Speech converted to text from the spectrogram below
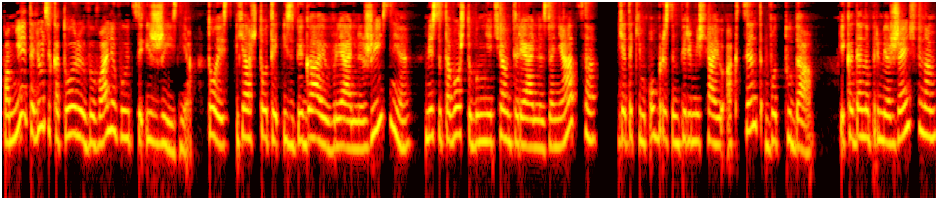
По мне, это люди, которые вываливаются из жизни. То есть я что-то избегаю в реальной жизни, вместо того, чтобы мне чем-то реально заняться, я таким образом перемещаю акцент вот туда. И когда, например, женщина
